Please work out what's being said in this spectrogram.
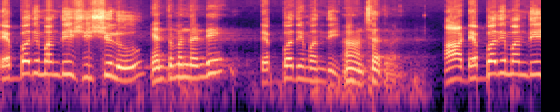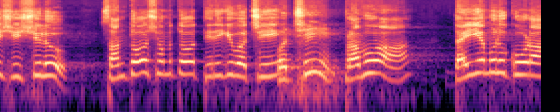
డెబ్బది మంది శిష్యులు ఎంతమంది అండి డెబ్బది మంది. ఆ, చదవండి. ఆ డెబ్బది మంది శిష్యులు సంతోషంతో తిరిగి వచ్చి వచ్చి ప్రభువా దయ్యములు కూడా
